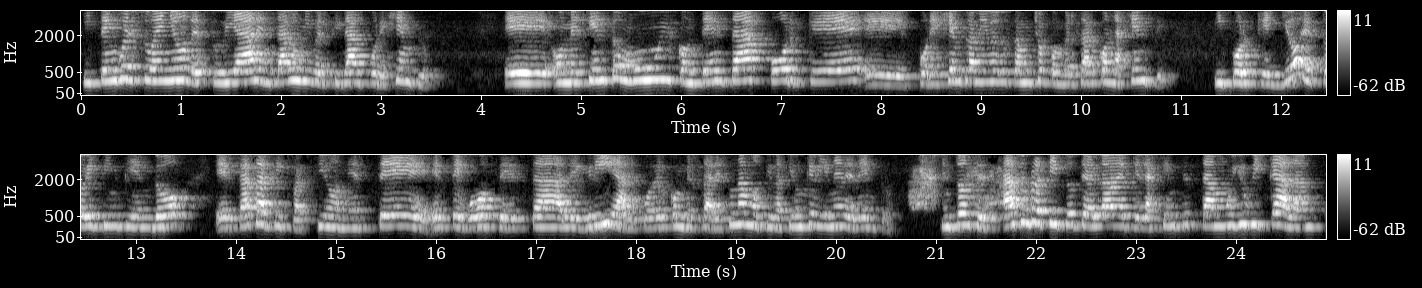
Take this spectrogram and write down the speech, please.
y tengo el sueño de estudiar en tal universidad, por ejemplo. Eh, o me siento muy contenta porque, eh, por ejemplo, a mí me gusta mucho conversar con la gente y porque yo estoy sintiendo esta satisfacción, este, este goce, esta alegría de poder conversar. Es una motivación que viene de dentro. Entonces, hace un ratito te hablaba de que la gente está muy ubicada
